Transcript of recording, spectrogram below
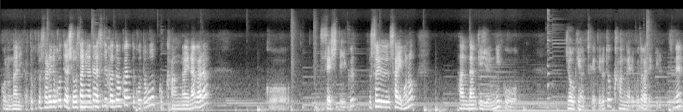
この何か得とされることや賞賛に値するかどうかってことをこう考えながらこう接していく。そういう最後の判断基準にこう条件をつけてると考えることができるんですね。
